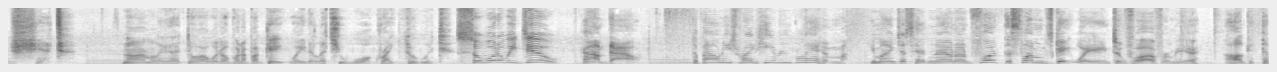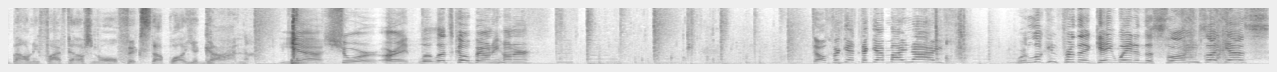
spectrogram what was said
Shit. Normally that door would open up a gateway that lets you walk right through it. So what do we do? Calm down. The bounty's right here in Blim. You mind just heading out on foot? The slums gateway ain't too far from here. I'll get the bounty 5000 all fixed up while you're gone. Yeah, sure. All right, let's go, bounty hunter. Don't forget to get my knife! We're looking for the gateway to the slums, I guess.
